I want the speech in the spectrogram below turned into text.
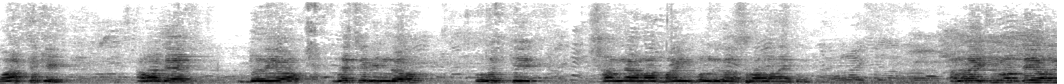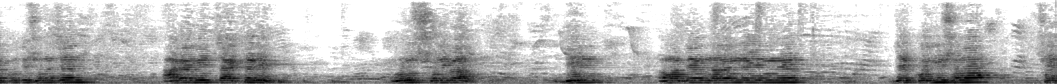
ওয়ার্ড থেকে আমাদের দলীয় নেতৃবৃন্দ উপস্থিত। সামনে আমার ভাই বন্ধুরা, আসসালাম আলাইকুম। আমরা ইতিমধ্যে অনেক কথা শুনেছেন। আগামী চার তারিখ, রোজ শনিবার দিন আমাদের ইউনিয়নের যে কর্মী সভা, সেই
